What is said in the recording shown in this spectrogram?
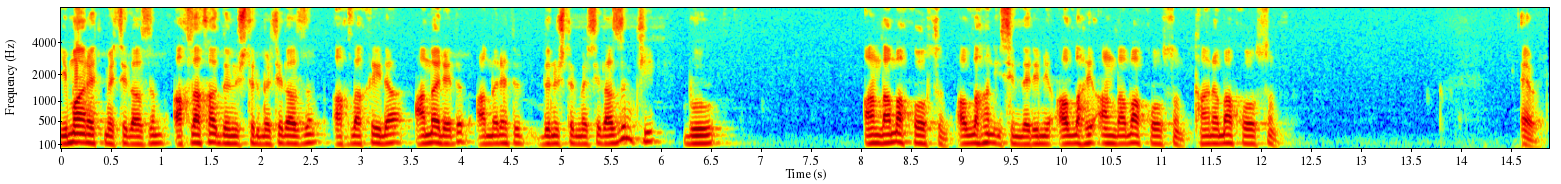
iman etmesi lazım, ahlaka dönüştürmesi lazım, ahlakıyla amel edip amele dönüştürmesi lazım ki bu anlamak olsun, Allah'ın isimlerini, Allah'ı anlamak olsun, tanımak olsun. Evet.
